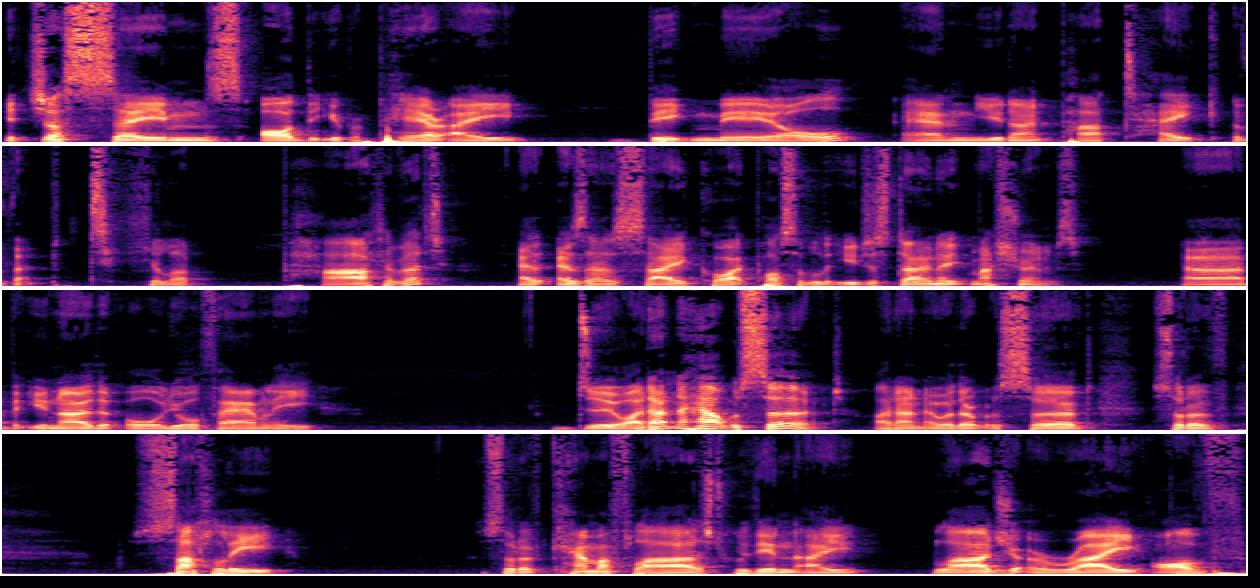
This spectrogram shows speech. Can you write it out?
it just seems odd that you prepare a big meal and you don't partake of that particular part of it. As I say, quite possible that you just don't eat mushrooms, uh, but you know that all your family do. I don't know how it was served. I don't know whether it was served sort of subtly, sort of camouflaged within a larger array of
